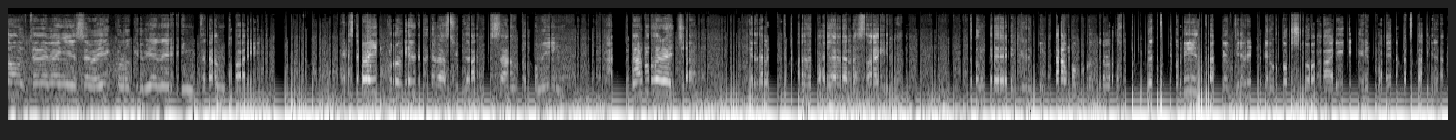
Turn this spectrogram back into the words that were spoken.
donde ustedes ven ese vehículo que viene entrando ahí, ese vehículo viene de la ciudad de Santo Domingo. A mi mano derecha es de la entrada de Bahía de las Águilas, donde criticamos porque los inversionistas que tienen negocio ahí en Bahía de las Águilas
